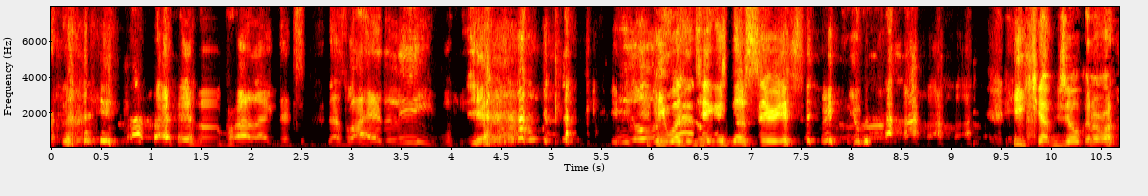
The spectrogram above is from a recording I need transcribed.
LeBron like that's that's why I had to leave. yeah, he, he wasn't taking stuff serious. he kept joking around.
